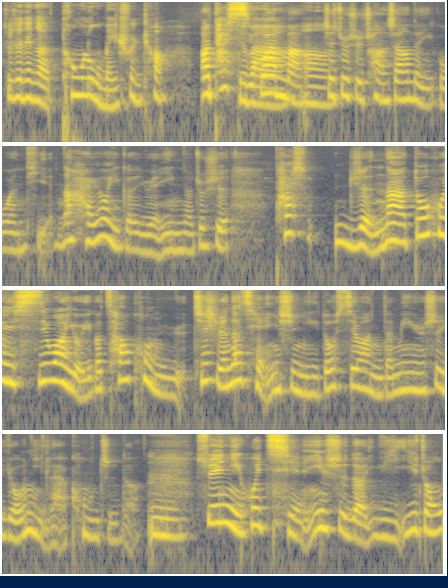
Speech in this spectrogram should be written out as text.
就是那个通路没顺畅。啊，他习惯嘛，嗯这就是创伤的一个问题。那还有一个原因呢，就是他是人呐、都会希望有一个操控欲。其实人的潜意识，你都希望你的命运是由你来控制的，嗯，所以你会潜意识的以一种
